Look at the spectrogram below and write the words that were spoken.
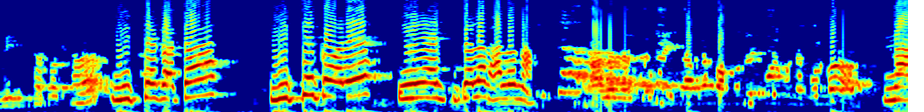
মিথ্যা কথা? মিথ্যে কথা মিথ্যে করে এ ভালো না। ভালো না? এটা আমরা কখনোই করব না করব? না।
